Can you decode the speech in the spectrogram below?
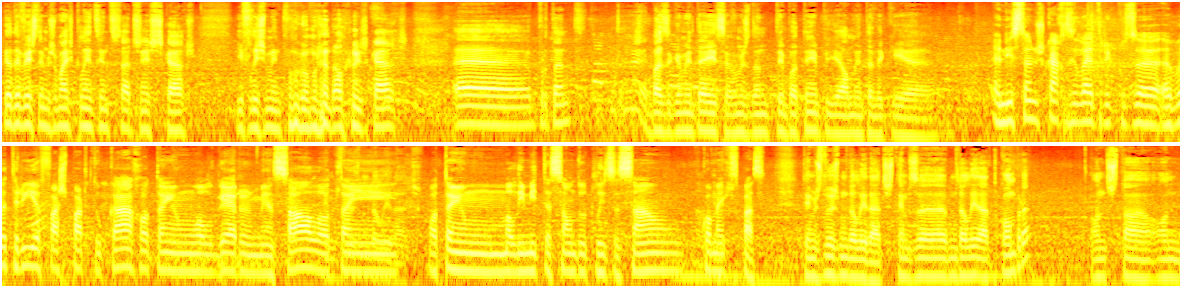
Cada vez temos mais clientes interessados nestes carros e felizmente vão comprando alguns carros. Uh, portanto, é, basicamente é isso. Vamos dando tempo ao tempo e aumentando aqui a, a Nissan, os carros elétricos, a, a, bateria faz parte do carro ou tem um aluguer mensal ou tem, ou tem uma limitação de utilização? Não, Como temos, é que se passa? Temos duas modalidades. Temos a modalidade de compra, onde, está, onde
